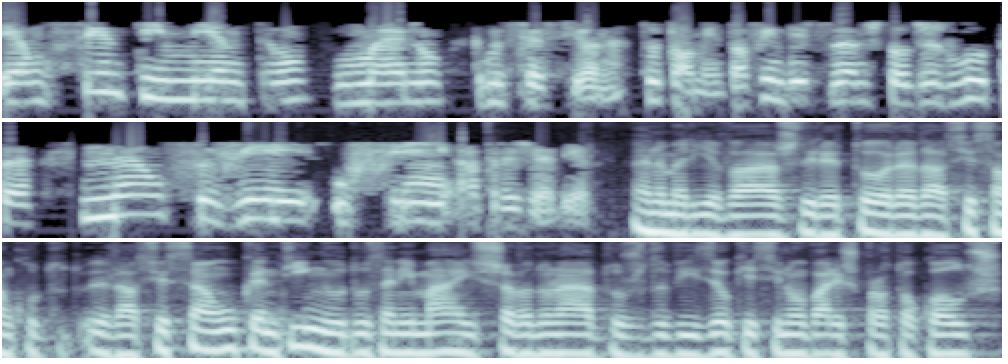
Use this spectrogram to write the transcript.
é um sentimento humano que me decepciona totalmente. Ao fim destes anos todos de luta, não se vê o fim à tragédia. Ana Maria Vaz, diretora da Associação, da Associação O Cantinho dos Animais Abandonados de Viseu, que assinou vários protocolos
